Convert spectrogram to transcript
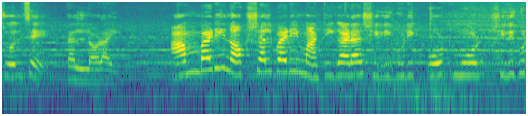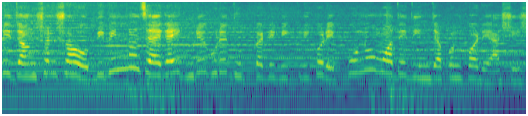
চলছে তার লড়াই। আমবাড়ি, নকশালবাড়ি, মাটিগাড়া, শিলিগুড়ি কোর্ট মোড়, শিলিগুড়ি জংশন সহ বিভিন্ন জায়গায় ঘুরে ঘুরে ধূপকাঠি বিক্রি করে কোনো মতে দিন যাপন করে আশিস।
